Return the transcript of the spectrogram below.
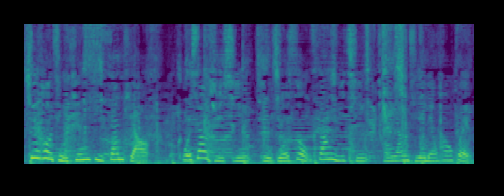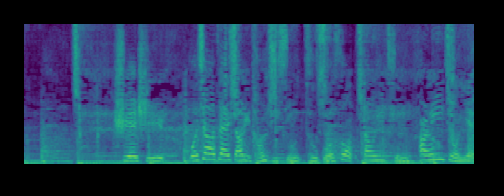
最后，请听第三条：我校举行祖国颂桑榆情重阳节联欢会。十月十日，我校在小礼堂举行祖国颂桑榆情二零一九年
